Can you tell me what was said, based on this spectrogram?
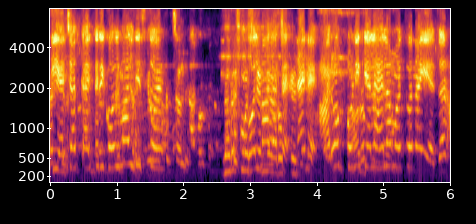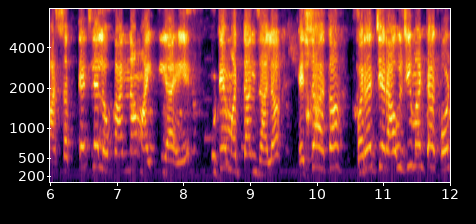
की याच्यात काहीतरी गोलमाल दिसतोय. गोलमालच आहे. नाही नाही. आरोप कोणी केला ह्याला महत्त्व नाहीये. जर सत्तेतल्या लोकांना माहिती आहे कुठे मतदान झालं याचा अर्थ परत जे राहुलजी म्हणतात वोट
